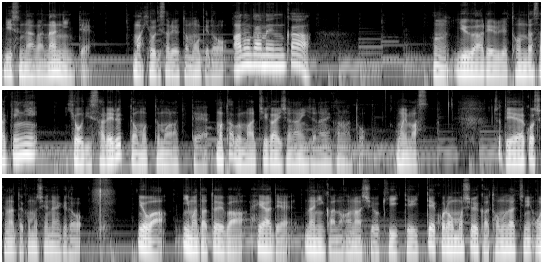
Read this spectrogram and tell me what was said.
リスナーが何人って、まあ表示されると思うけど、あの画面がうん、URL で飛んだ先に表示されるって思ってもらって、まあ多分間違いじゃないんじゃないかなと思います。ちょっとややこしくなったかもしれないけど、要は今例えば部屋で何かの話を聞いていて、これ面白いから友達に教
